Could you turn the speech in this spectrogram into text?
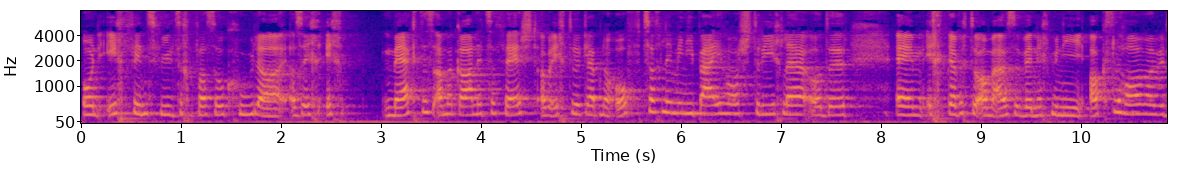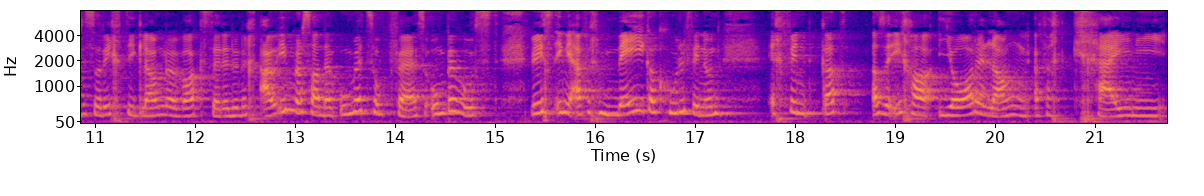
Und ich finde, es fühlt sich einfach so cool an. Also ich, ich merke das aber gar nicht so fest, aber ich tue glaube noch oft so ein meine Beinhaare streicheln oder ähm, ich glaube ich tue auch so, wenn ich meine Achselhaare mal wieder so richtig lang wachsen, dann tue ich auch immer so an dem rumzupfen, so unbewusst, weil ich es irgendwie einfach mega cool finde und ich finde gerade, also ich habe jahrelang einfach keine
